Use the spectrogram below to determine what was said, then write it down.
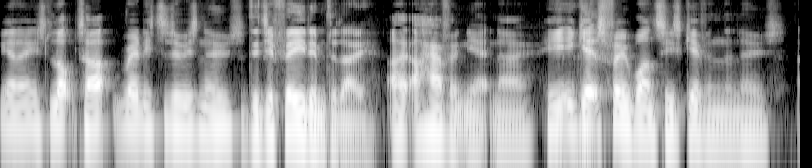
You know, he's locked up, ready to do his news. Did you feed him today? I, I haven't yet. No, he, he gets food once he's given the news.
